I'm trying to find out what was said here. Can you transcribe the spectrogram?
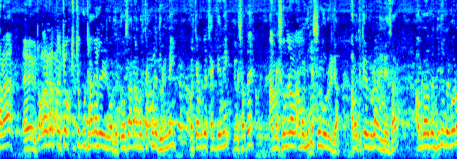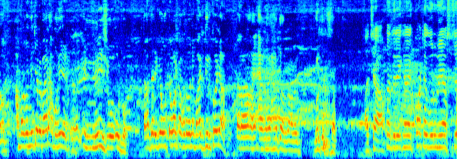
তারা চোখ তো স্যার, আমরা চাকুনে নেই ঠেকিয়ে সাথে। আমরা সুন্দর, আমার নিজস্ব গরু এটা। আমরা তো কেউ গরু আনি নেই, স্যার। আমরা নিজেদের গরু আমাদের নিজের বাইরে আমরা নিজে উঠবো। তাদেরকে উল্টো পাল্টা কথা বলে মাছ দূর করে তারা হাতে গড়তে স্যার। আচ্ছা আপনাদের এখানে কয়টা গরু নিয়ে আসছে?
